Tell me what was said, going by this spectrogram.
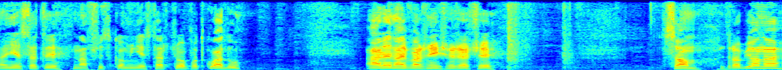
No niestety na wszystko mi nie starczyło podkładu. Ale najważniejsze rzeczy są zrobione.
